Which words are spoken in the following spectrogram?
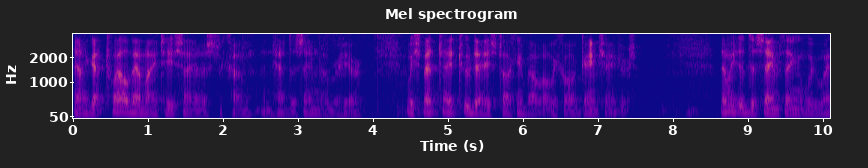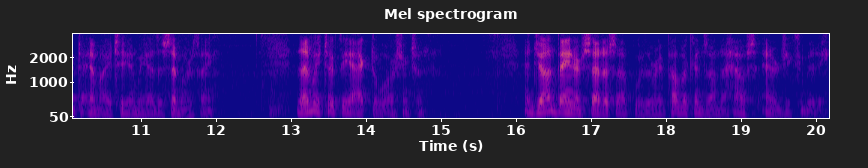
and I got 12 MIT scientists to come and had the same number here. We spent two days talking about what we call game changers. Then we did the same thing. We went to MIT and we had the similar thing. Then we took the act to Washington. And John Boehner set us up with the Republicans on the House Energy Committee.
